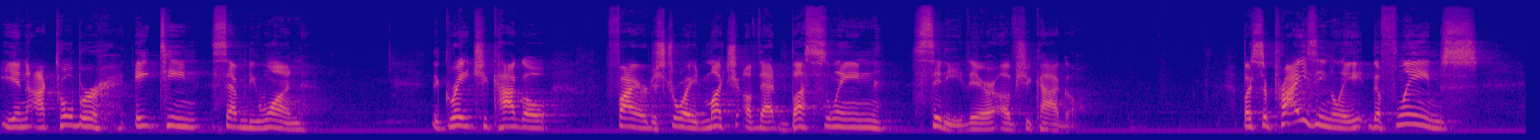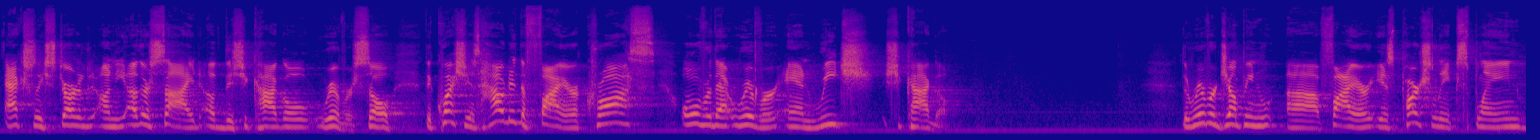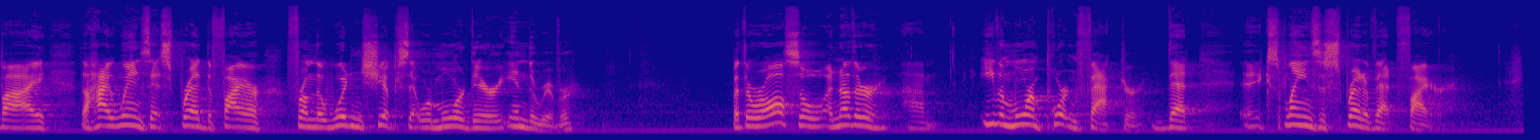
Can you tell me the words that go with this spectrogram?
In October 1871, the Great Chicago Fire destroyed much of that bustling city there of Chicago. But surprisingly, the flames actually started on the other side of the Chicago River. So the question is how did the fire cross over that river and reach Chicago? The river jumping uh, fire is partially explained by the high winds that spread the fire from the wooden ships that were moored there in the river. But there were also another, um, even more important factor that explains the spread of that fire.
